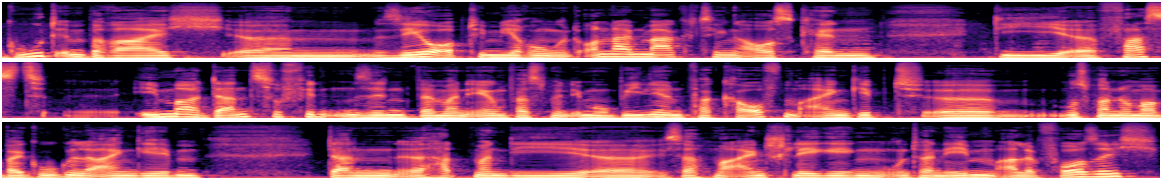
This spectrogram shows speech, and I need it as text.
gut im Bereich ähm, SEO-Optimierung und Online-Marketing auskennen, die äh, fast immer dann zu finden sind, wenn man irgendwas mit Immobilien verkaufen eingibt, äh, muss man nur mal bei Google eingeben, dann äh, hat man die, äh, ich sag mal, einschlägigen Unternehmen alle vor sich.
